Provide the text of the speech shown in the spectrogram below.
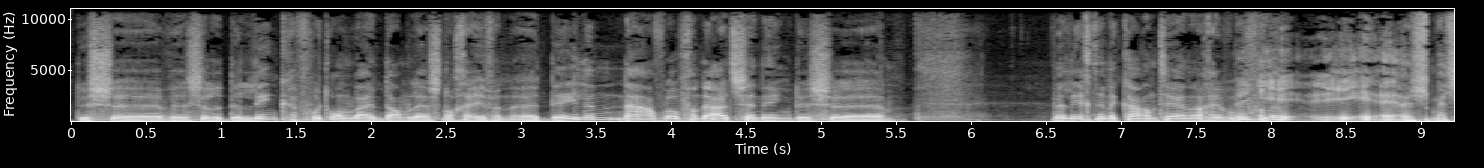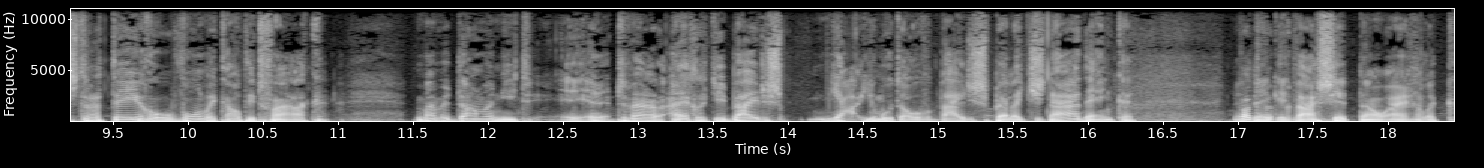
Dus we zullen de link voor het online damles nog even delen na afloop van de uitzending. Dus wellicht in de quarantaine nog even Weet oefenen. je, eh, met Stratego won ik altijd vaak. Maar met dammen niet. Terwijl eigenlijk die beide, ja, je moet over beide spelletjes nadenken. Dan Wat denk we- ik, waar zit nou eigenlijk,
